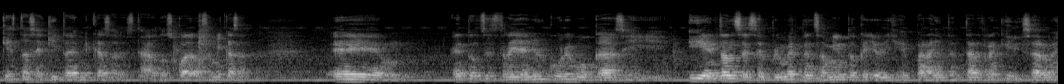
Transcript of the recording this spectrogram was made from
que está cerquita de mi casa, está a dos cuadras de mi casa. entonces traía yo el cubrebocas y y entonces el primer pensamiento que yo dije para intentar tranquilizarme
